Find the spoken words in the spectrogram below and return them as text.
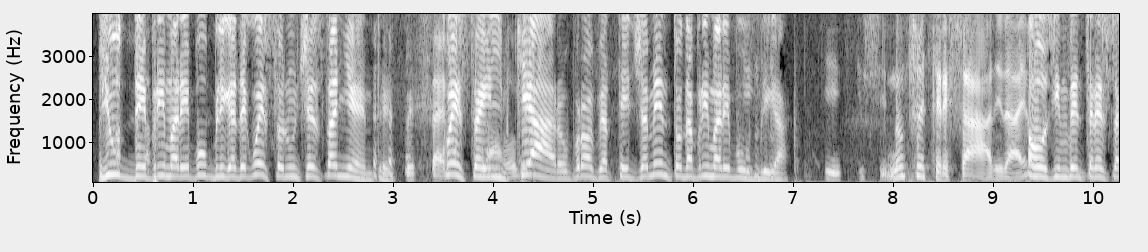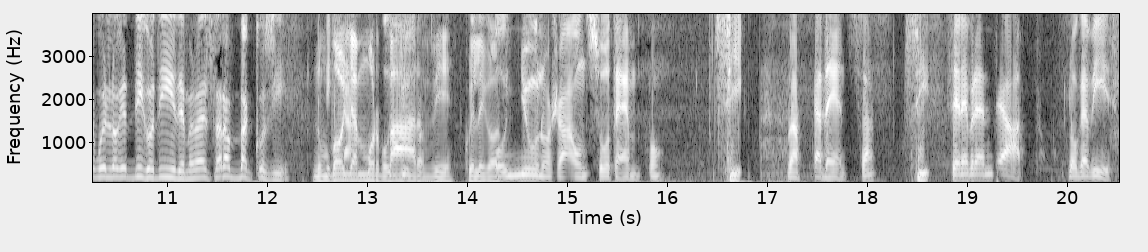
più de prima repubblica di questo non c'è sta niente. Questo è il chiaro proprio atteggiamento da prima repubblica sì, sì, sì, non sono interessati, dai. Oh, se vi interessa quello che dico, ditemelo, è sta roba così. Non voglio ammorbarvi ognuno, quelle cose. Ognuno ha un suo tempo. Sì. Una cadenza. Sì. Se ne prende atto lo capisco.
